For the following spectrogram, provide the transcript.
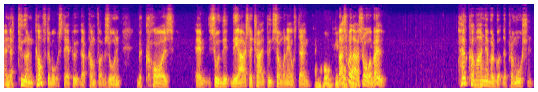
and yeah. they're too uncomfortable to step out their comfort zone because um, so they, they actually try to put someone else down. That's what that's all about. How come I never got the promotion?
